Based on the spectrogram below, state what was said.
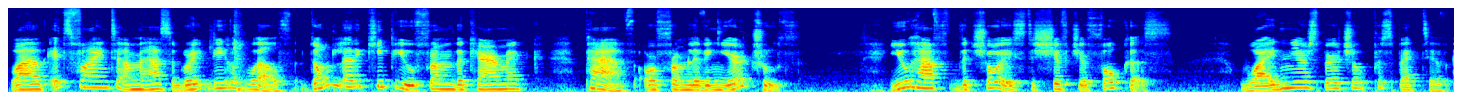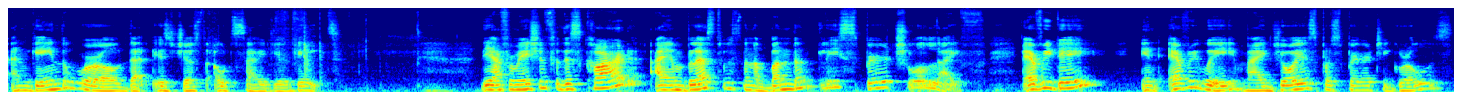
While it's fine to amass a great deal of wealth, don't let it keep you from the karmic path or from living your truth. You have the choice to shift your focus, widen your spiritual perspective, and gain the world that is just outside your gate. The affirmation for this card I am blessed with an abundantly spiritual life. Every day, in every way, my joyous prosperity grows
